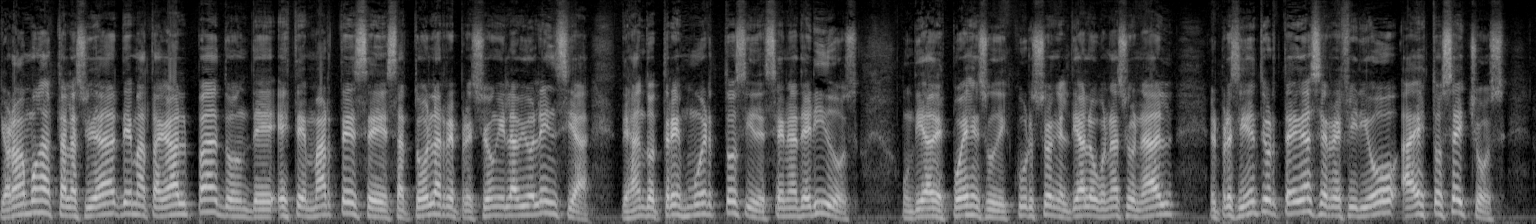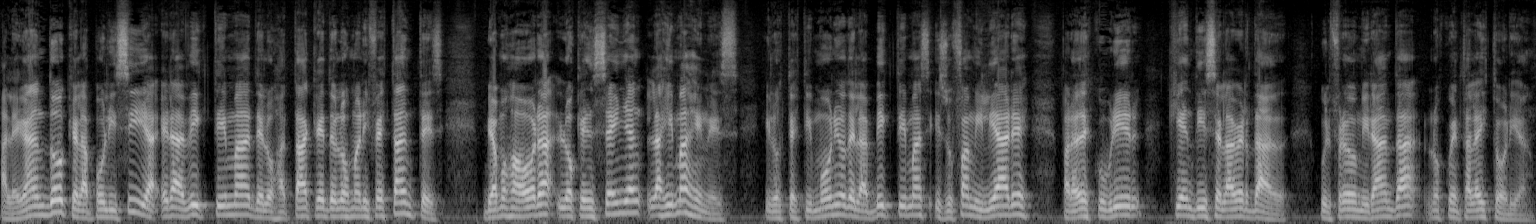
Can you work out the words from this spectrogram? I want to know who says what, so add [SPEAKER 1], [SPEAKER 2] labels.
[SPEAKER 1] Y ahora vamos hasta la ciudad de Matagalpa, donde este martes se desató la represión y la violencia, dejando tres muertos y decenas de heridos. Un día después, en su discurso en el Diálogo Nacional, el presidente Ortega se refirió a estos hechos, alegando que la policía era víctima de los ataques de los manifestantes. Veamos ahora lo que enseñan las imágenes y los testimonios de las víctimas y sus familiares para descubrir quién dice la verdad. Wilfredo Miranda nos cuenta la historia.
